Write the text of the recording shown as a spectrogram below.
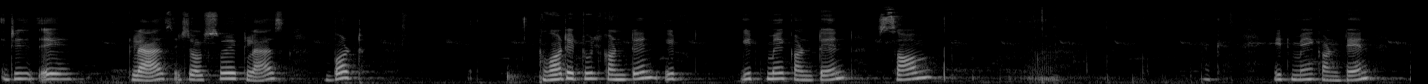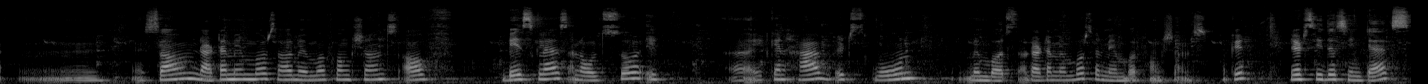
it is a class it's also a class but what it will contain it it may contain some okay, it may contain um, some data members or member functions of base class and also it uh, it can have its own members or data members or member functions okay. Let's see the syntax.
